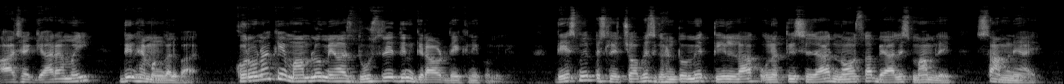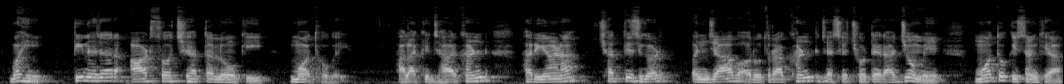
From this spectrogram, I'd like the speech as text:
आज है 11 मई, दिन है मंगलवार। कोरोना के मामलों में आज दूसरे दिन गिरावट देखने को मिली। देश में पिछले 24 घंटों में तीन लाख उनतीस हज़ार नौ सौ बयालीस मामले सामने आए। वहीं तीन हज़ार आठ सौ छिहत्तर लोगों की मौत हो गई। हालाँकि झारखंड, हरियाणा, छत्तीसगढ़ पंजाब और उत्तराखंड जैसे छोटे राज्यों में मौतों की संख्या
